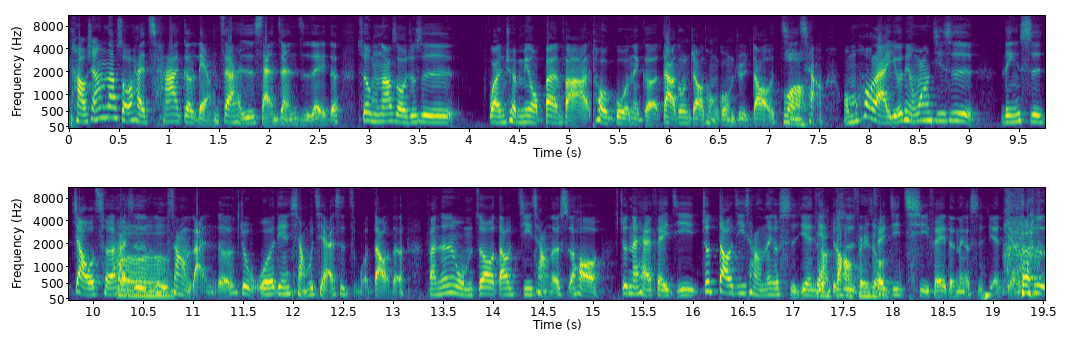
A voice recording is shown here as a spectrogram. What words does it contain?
好像那时候还差个两站还是三站之类的，所以我们那时候就是完全没有办法透过那个大众交通工具到机场。我们后来有点忘记是临时叫车还是路上拦的，嗯，就我有点想不起来是怎么到的。反正我们最后到机场的时候，就那台飞机就到机场那个时间点，就是飞机起飞的那个时间点，就是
